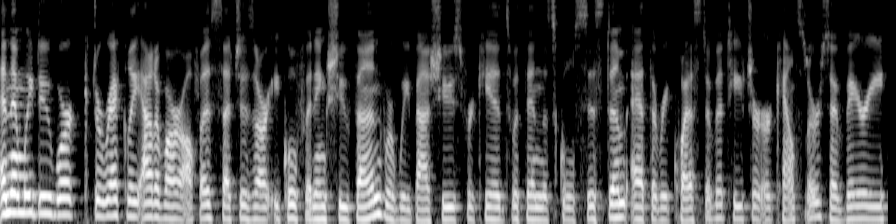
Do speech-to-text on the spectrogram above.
And then we do work directly out of our office, such as our Equal Footing Shoe Fund, where we buy shoes for kids within the school system at the request of a teacher or counselor. So, very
